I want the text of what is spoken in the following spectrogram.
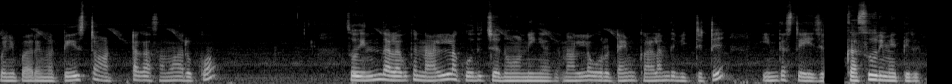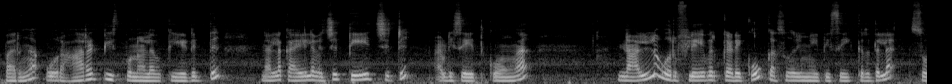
பண்ணி பாருங்கள் டேஸ்ட்டும் அட்டகாசமாக இருக்கும். ஸோ இந்த அளவுக்கு நல்லா கொதித்ததும் நீங்கள் நல்ல ஒரு டைம் கலந்து விட்டுட்டு இந்த ஸ்டேஜ் கசூரி மேத்தி பாருங்கள் ஒரு அரை டீஸ்பூன் அளவுக்கு எடுத்து நல்லா கையில் வச்சு தேய்ச்சிட்டு அப்படி சேர்த்துக்கோங்க. நல்ல ஒரு ஃப்ளேவர் கிடைக்கும் கசூரி மேத்தி சேர்க்குறதுல. ஸோ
